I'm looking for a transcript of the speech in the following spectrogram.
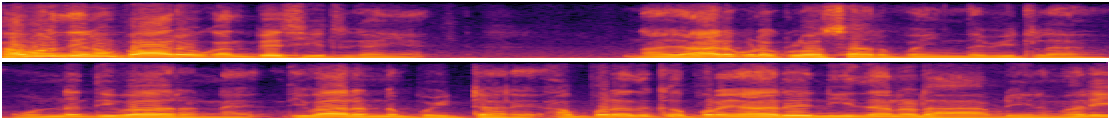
கமருதீனும் பாரு உட்காந்து பேசிக்கிட்டு இருக்காங்க. நான் யார் கூட க்ளோஸாக இருப்பேன் இந்த வீட்டில் ஒன்று திவாகர் அண்ணன். திவாகர் அண்ணன் போயிட்டார். அப்புறம் அதுக்கப்புறம் யார்? நீ தானடா அப்படிங்கிற மாதிரி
